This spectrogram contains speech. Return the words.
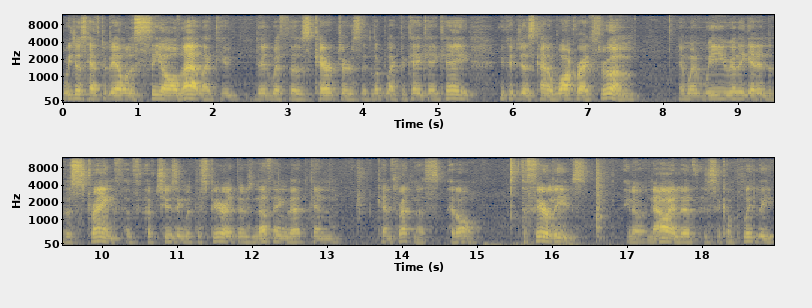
We just have to be able to see all that, like you did with those characters that looked like the KKK. You could just kind of walk right through them. And when we really get into the strength of, of choosing with the Spirit, there's nothing that can can threaten us at all. The fear leaves. You know, now I live just a completely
